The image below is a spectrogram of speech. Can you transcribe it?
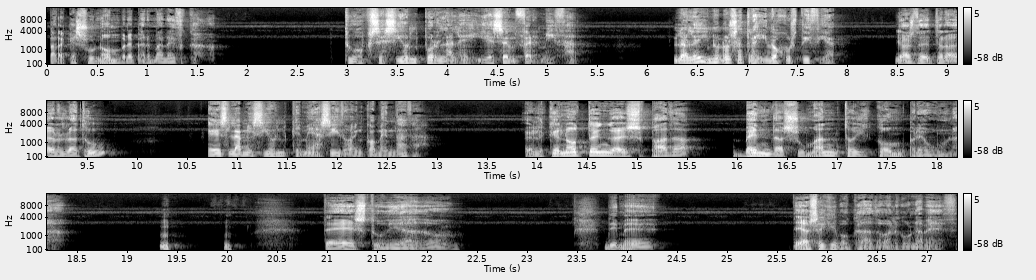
para que su nombre permanezca. Tu obsesión por la ley es enfermiza. La ley no nos ha traído justicia. ¿Y has de traerla tú? Es la misión que me ha sido encomendada. El que no tenga espada, venda su manto y compre una. Te he estudiado. Dime, ¿te has equivocado alguna vez?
